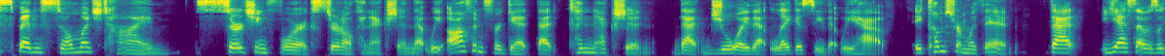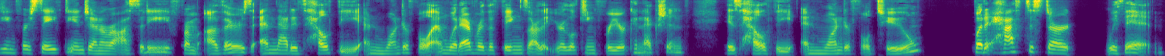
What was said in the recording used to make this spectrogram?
spend so much time searching for external connection that we often forget that connection, that joy, that legacy that we have, it comes from within. That, yes, I was looking for safety and generosity from others, and that is healthy and wonderful. And whatever the things are that you're looking for your connections is healthy and wonderful too. But it has to start within.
